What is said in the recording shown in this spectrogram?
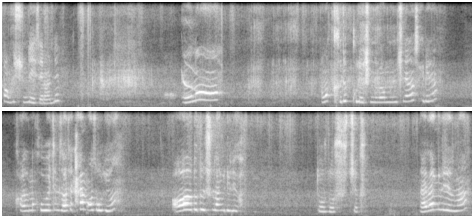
Tamam üstündeyiz herhalde. Ana. Ama kırık kule şimdi ben bunun içine nasıl gireceğim? Kazma kuvvetim zaten hem az oluyor. Aa dur dur şuradan giriliyor. Dur dur çık. Nereden gireceğiz lan?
